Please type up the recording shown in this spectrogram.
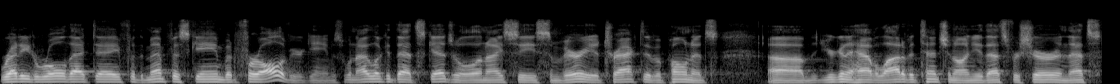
ready to roll that day for the Memphis game, but for all of your games. When I look at that schedule and I see some very attractive opponents, uh, you're going to have a lot of attention on you, that's for sure, and that's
